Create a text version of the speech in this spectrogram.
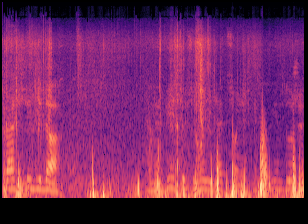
краща їда. Вони більше всього їдять соняшник. Він дуже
